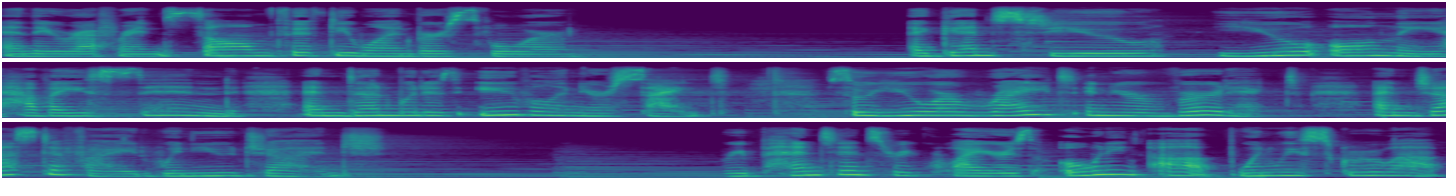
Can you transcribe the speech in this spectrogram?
and they reference Psalm 51, verse 4. Against you, you only have I sinned and done what is evil in your sight. So you are right in your verdict and justified when you judge. Repentance requires owning up when we screw up,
